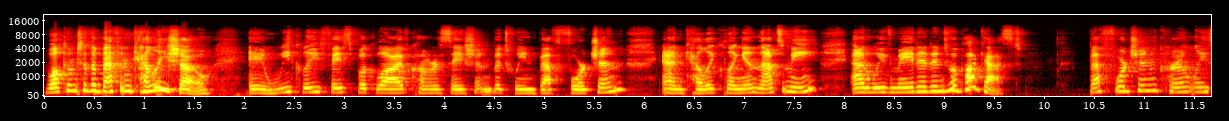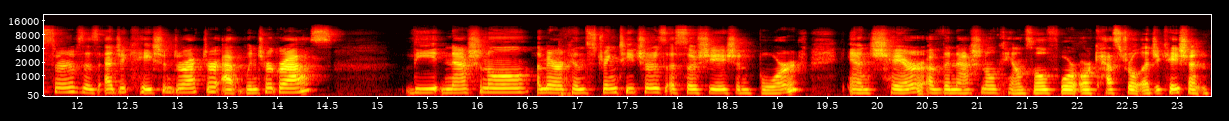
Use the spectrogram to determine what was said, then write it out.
Welcome to the Beth and Kelly Show, a weekly Facebook Live conversation between Beth Fortune and Kelly Clingan. That's me. And we've made it into a podcast. Beth Fortune currently serves as Education Director at Wintergrass, the National American String Teachers Association Board, and Chair of the National Council for Orchestral Education.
